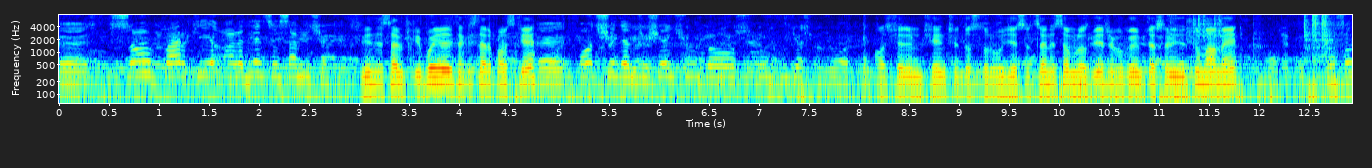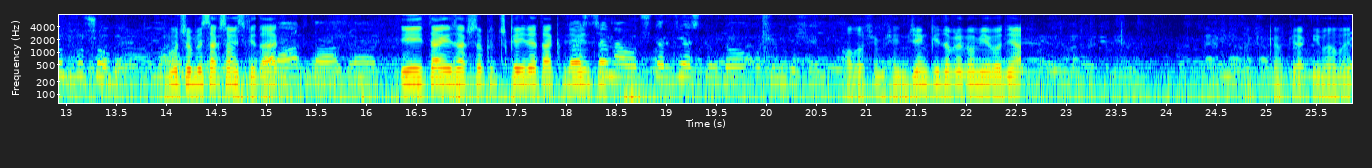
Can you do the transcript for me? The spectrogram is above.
E, Są parki, ale więcej samiczek jest. Między samiczki. Po ile takie staropolskie? E, Od 70 do 120 zł. Od 70 do 120. Ceny są rozbieże, w gołębi też są inne. Tu mamy To są dwuczuby. dwuczuby saksońskie, tak? Tak, tak, tak. I tak za sztuczkę ile tak? To Mniej jest więcej? cena od 40 do 80. Od 80. Dzięki, dobrego miłego dnia. Takie karpiaki mamy.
